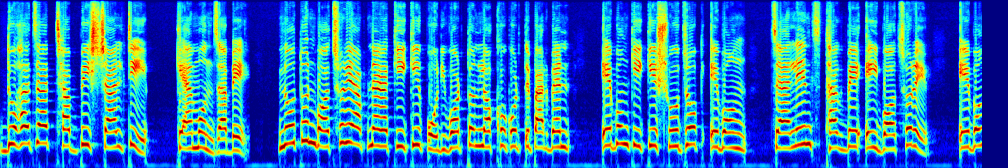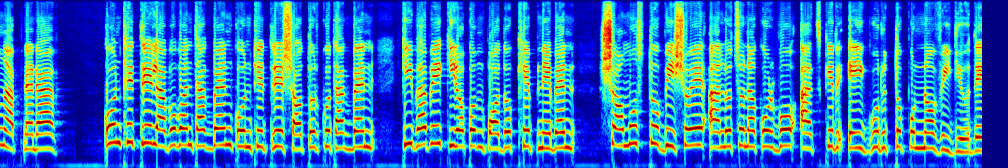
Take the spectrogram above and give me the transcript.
দু হাজার ছাব্বিশ সালটি কেমন যাবে? নতুন বছরে আপনারা কি কি পরিবর্তন লক্ষ্য করতে পারবেন এবং কি কি সুযোগ এবং চ্যালেঞ্জ থাকবে এই বছরে এবং আপনারা কোন ক্ষেত্রে লাভবান থাকবেন, কোন ক্ষেত্রে সতর্ক থাকবেন, কীভাবে কীরকম পদক্ষেপ নেবেন, সমস্ত বিষয়ে আলোচনা করব আজকের এই গুরুত্বপূর্ণ ভিডিওতে।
